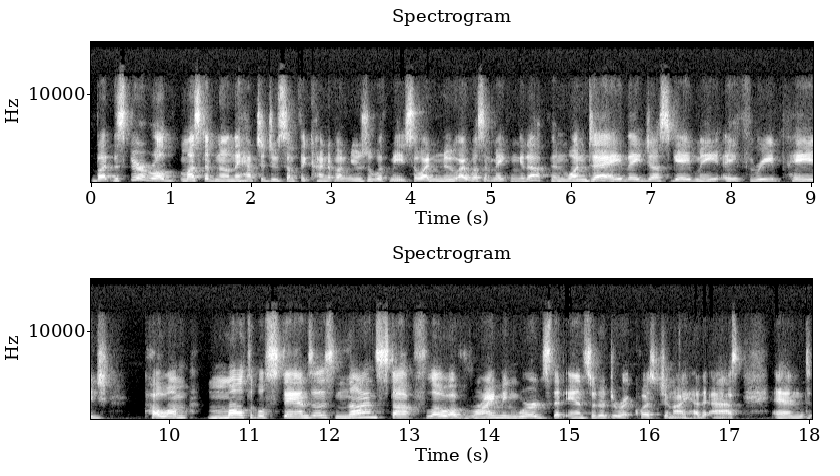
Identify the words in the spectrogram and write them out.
But the spirit world must have known they had to do something kind of unusual with me. So I knew I wasn't making it up. And one day they just gave me a three page poem, multiple stanzas, nonstop flow of rhyming words that answered a direct question I had asked. And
